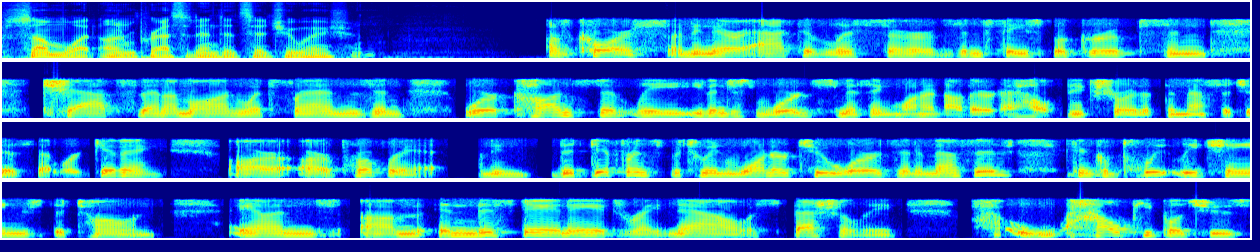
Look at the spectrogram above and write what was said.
somewhat unprecedented situation. Of course. I mean, there are active listservs and Facebook groups and chats that I'm on with friends, and we're constantly even just wordsmithing one another to help make sure that the messages that we're giving are, are appropriate. I mean, the difference between one or two words in a message can completely change the tone. And um, in this day and age, right now, especially, how, how people choose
